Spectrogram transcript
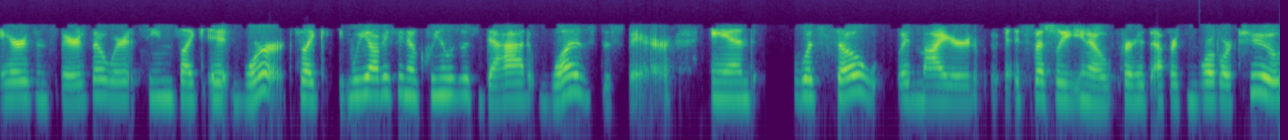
heirs and spares though where it seems like it worked. Like we obviously know Queen Elizabeth's dad was the spare and was so admired, especially, you know, for his efforts in World War II.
